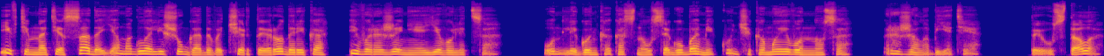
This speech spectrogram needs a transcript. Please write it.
и в темноте сада я могла лишь угадывать черты Родерика и выражение его лица. Он легонько коснулся губами кончика моего носа, разжал объятия. «Ты устала?»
